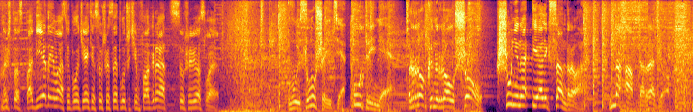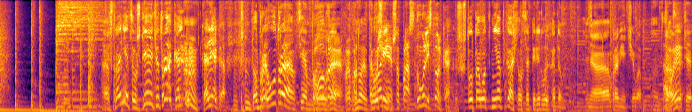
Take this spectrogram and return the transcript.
Ну что, с победой вас! Вы получаете суши-сет лучше, чем фуаград. Суши-весла. Вы слушаете «Утреннее рок-н-ролл-шоу» Шунина и Александрова на Авторадио. А В стране это уж 9 утра, кол- коллега. Доброе утро всем. Доброе. уже Вы вновь такое говорим. ощущение, что проснулись только. Что-то вот не откашлялся перед выходом э, опрометчиво. Здравствуйте.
